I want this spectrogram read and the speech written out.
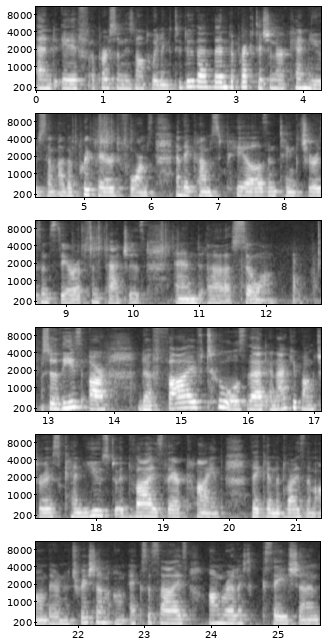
And if a person is not willing to do that, then the practitioner can use some other prepared forms, and they comes pills and tinctures and syrups and patches and uh, so on. So these are the five tools that an acupuncturist can use to advise their client. They can advise them on their nutrition, on exercise, on relaxation,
